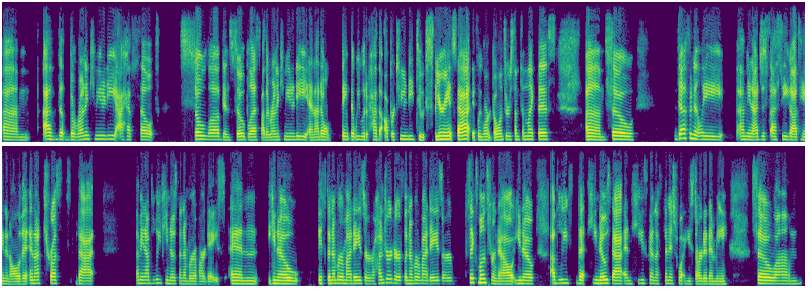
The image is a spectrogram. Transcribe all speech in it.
um, I, the, the running community i have felt so loved and so blessed by the running community and i don't think that we would have had the opportunity to experience that if we weren't going through something like this. Um, so definitely I mean, I just I see God's hand in all of it, and I trust that. I mean, I believe He knows the number of our days, and you know, if the number of my days are 100, or if the number of my days are six months from now, you know, I believe that He knows that, and He's going to finish what He started in me. So, um,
